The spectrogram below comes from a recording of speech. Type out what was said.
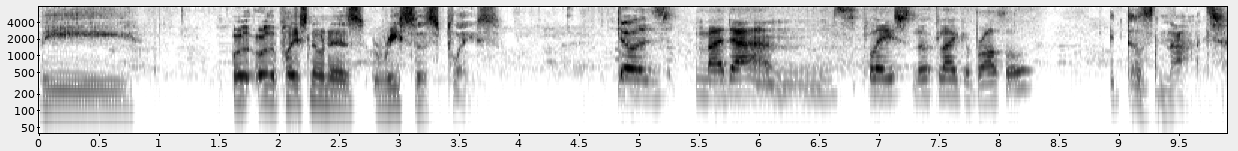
the or, or the place known as Risa's place. Does Madame's place look like a brothel? It does not.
